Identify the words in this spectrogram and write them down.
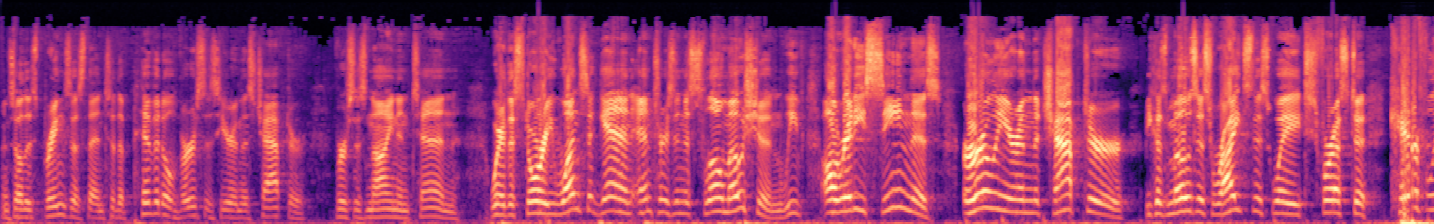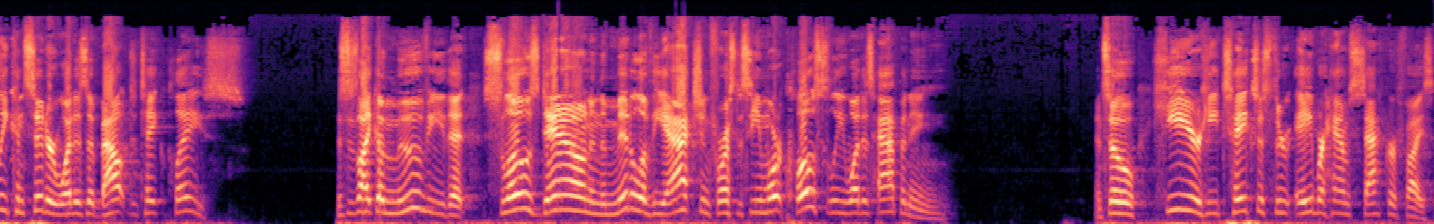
And so this brings us then to the pivotal verses here in this chapter, verses 9 and 10, where the story once again enters into slow motion. We've already seen this earlier in the chapter because Moses writes this way for us to carefully consider what is about to take place. This is like a movie that slows down in the middle of the action for us to see more closely what is happening. And so here he takes us through Abraham's sacrifice,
